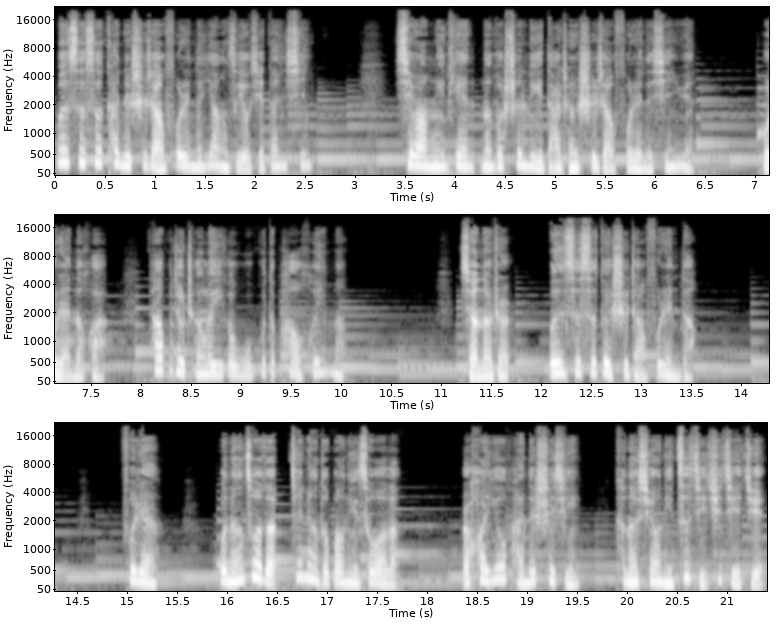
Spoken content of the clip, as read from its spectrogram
温思思看着市长夫人的样子，有些担心，希望明天能够顺利达成市长夫人的心愿，不然的话，她不就成了一个无辜的炮灰吗？想到这儿，温思思对市长夫人道：“夫人。”我能做的尽量都帮你做了，而换 U 盘的事情可能需要你自己去解决。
